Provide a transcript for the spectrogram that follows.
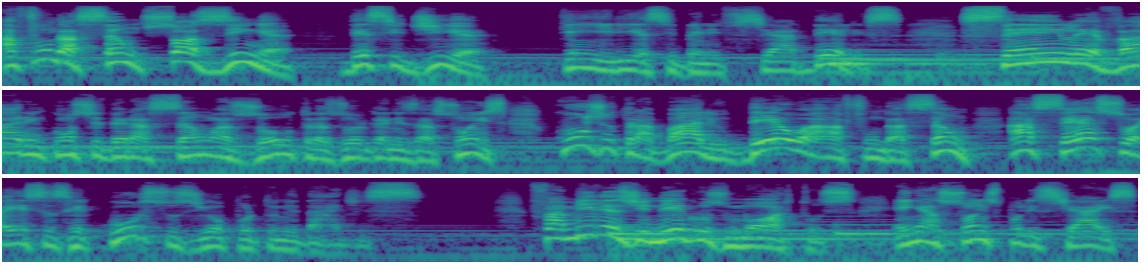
a fundação sozinha decidia quem iria se beneficiar deles, sem levar em consideração as outras organizações cujo trabalho deu à fundação acesso a esses recursos e oportunidades. Famílias de negros mortos em ações policiais,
